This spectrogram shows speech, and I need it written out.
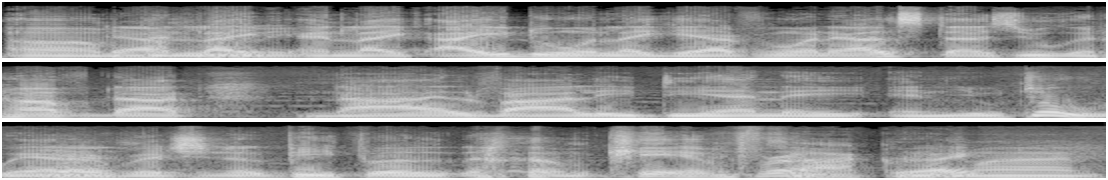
Um, and like and like I do and like everyone else does, you can have that Nile Valley DNA in you too, where Yes. original people um, came from. Exactly, right? man.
